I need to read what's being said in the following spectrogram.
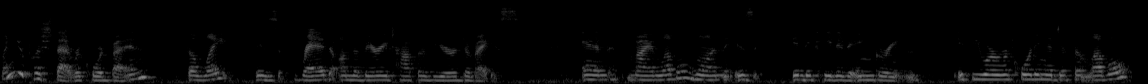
When you push that record button, the light is red on the very top of your device, and my level one is indicated in green. If you are recording a different level,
